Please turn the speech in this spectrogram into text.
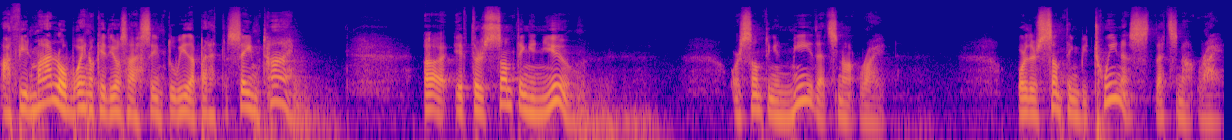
afirmar lo bueno que Dios hace en tu vida, but at the same time, uh, if there's something in you or something in me that's not right, or there's something between us that's not right,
